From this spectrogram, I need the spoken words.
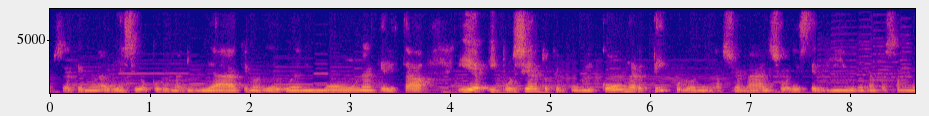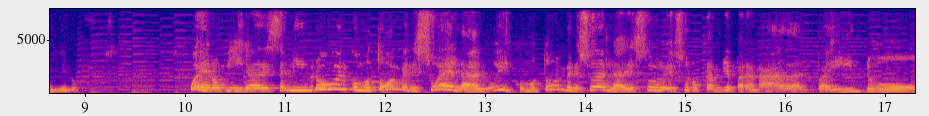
o sea, que no había sido por unanimidad, que no había duda ninguna, que él estaba, y, y por cierto, que publicó un artículo en el Nacional sobre ese libro, una cosa muy elogiosa. Bueno, mira, ese libro, bueno, como todo en Venezuela, Luis, como todo en Venezuela, eso, eso no cambia para nada, el país no,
